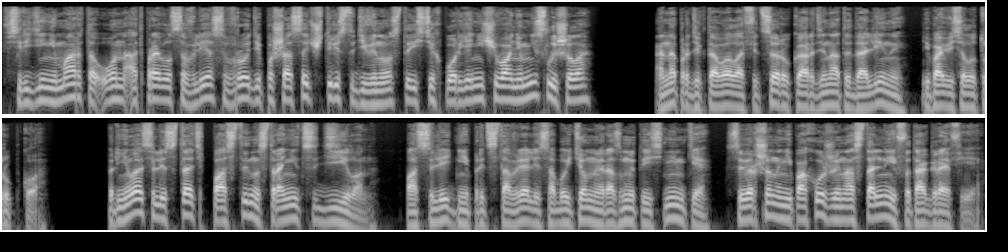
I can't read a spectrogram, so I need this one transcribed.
В середине марта он отправился в лес вроде по шоссе 490, и с тех пор я ничего о нем не слышала». Она продиктовала офицеру координаты долины и повесила трубку. Принялась листать посты на странице Дилан. Последние представляли собой темные размытые снимки, совершенно не похожие на остальные фотографии.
